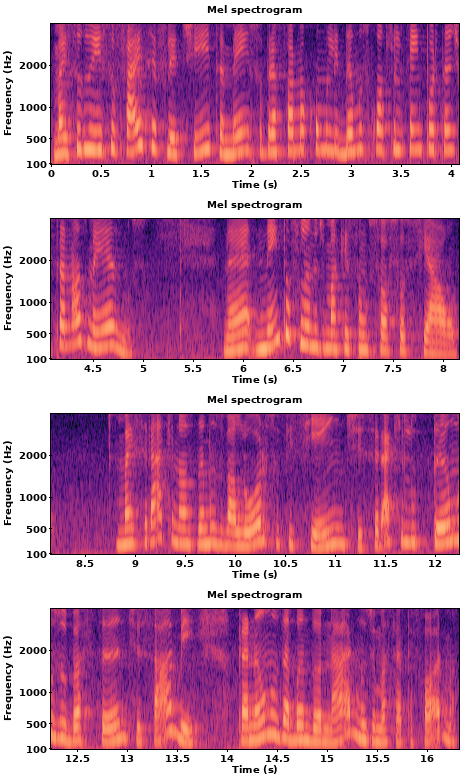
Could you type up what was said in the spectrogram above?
mas tudo isso faz refletir também sobre a forma como lidamos com aquilo que é importante para nós mesmos. Né? Nem estou falando de uma questão só social, mas será que nós damos valor suficiente? Será que lutamos o bastante, sabe? Para não nos abandonarmos de uma certa forma?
